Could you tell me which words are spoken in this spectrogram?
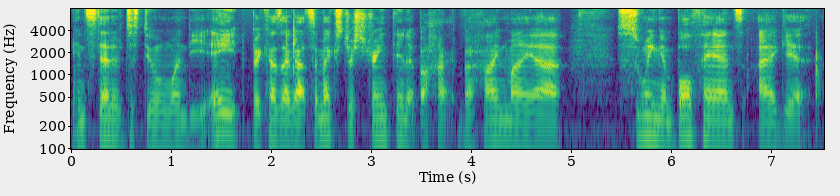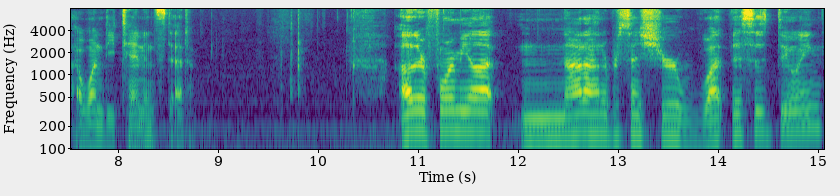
instead of just doing 1d8, because I've got some extra strength in it behind, behind my uh, swing in both hands, I get a 1d10 instead. Other formula, not 100% sure what this is doing.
